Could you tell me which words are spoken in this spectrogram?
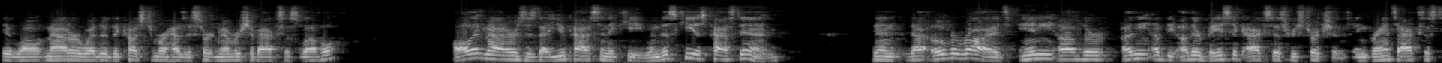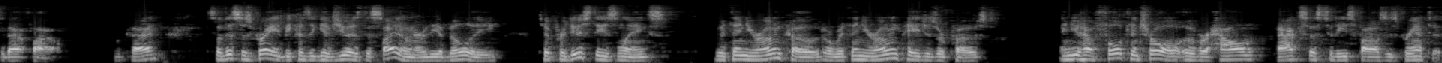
It won't matter whether the customer has a certain membership access level. All it matters is that you pass in a key. When this key is passed in, then that overrides any other any of the other basic access restrictions and grants access to that file. Okay? So this is great because it gives you as the site owner the ability to produce these links within your own code or within your own pages or posts, and you have full control over how access to these files is granted.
